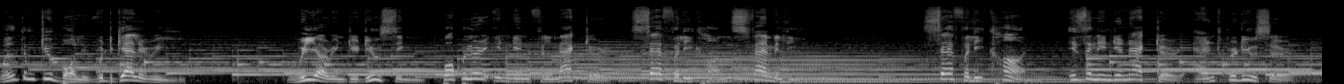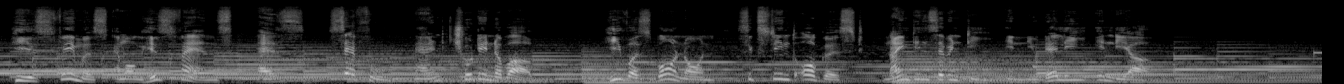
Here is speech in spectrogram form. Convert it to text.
Welcome to Bollywood Gallery. We are introducing popular Indian film actor Saif Ali Khan's family. Saif Ali Khan is an Indian actor and producer. He is famous among his fans as Saifu and Chote Nawab. He was born on 16th August 1970 in New Delhi, India.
